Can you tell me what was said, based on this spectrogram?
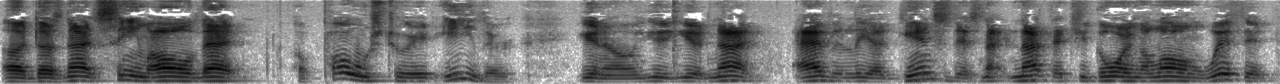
uh, does not seem all that opposed to it either. You know, you, you're not avidly against this. Not not that you're going along with it,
